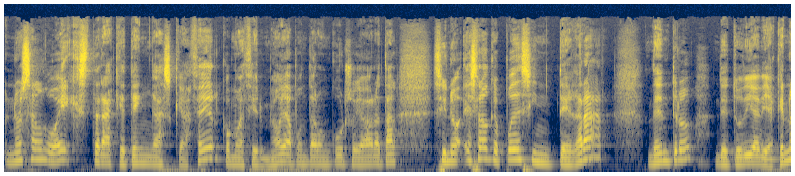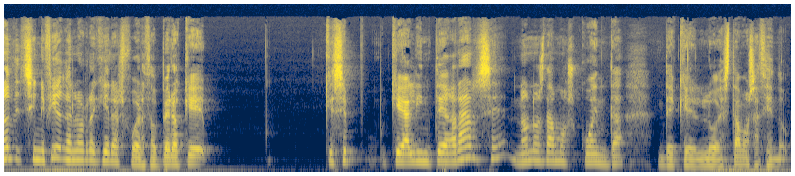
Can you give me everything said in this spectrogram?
no es algo extra que tengas que hacer, como decir, me voy a apuntar a un curso y ahora tal, sino es algo que puedes integrar dentro de tu día a día, que no significa que no requiera esfuerzo, pero que, que, se, que al integrarse no nos damos cuenta de que lo estamos haciendo.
